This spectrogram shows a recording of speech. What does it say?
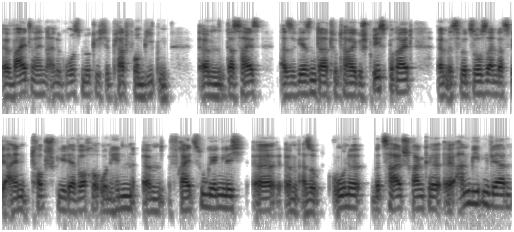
weiterhin eine großmögliche Plattform bieten. Ähm, das heißt, also wir sind da total gesprächsbereit. Ähm, es wird so sein, dass wir ein Topspiel der Woche ohnehin ähm, frei zugänglich, äh, also ohne Bezahlschranke äh, anbieten werden.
